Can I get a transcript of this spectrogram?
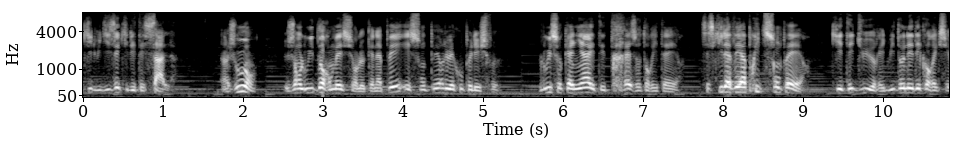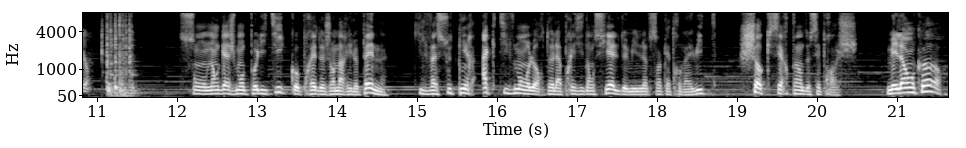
qui lui disait qu'il était sale. Un jour, Jean-Louis dormait sur le canapé et son père lui a coupé les cheveux. Louis Ocaña était très autoritaire. C'est ce qu'il avait appris de son père, était dur et lui donnait des corrections. Son engagement politique auprès de Jean-Marie Le Pen qu'il va soutenir activement lors de la présidentielle de 1988, choque certains de ses proches. Mais là encore,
